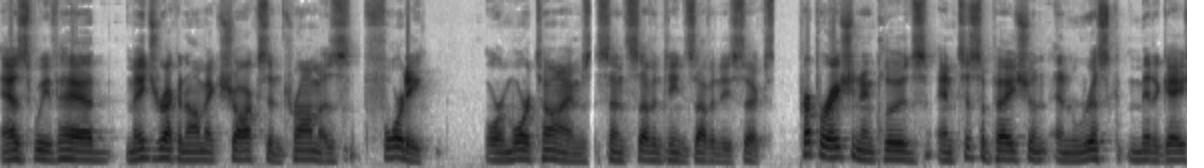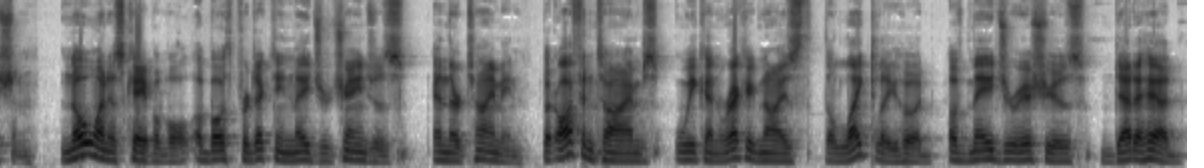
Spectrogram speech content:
as we've had major economic shocks and traumas 40 or more times since 1776. Preparation includes anticipation and risk mitigation. No one is capable of both predicting major changes and their timing, but oftentimes we can recognize the likelihood of major issues dead ahead,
